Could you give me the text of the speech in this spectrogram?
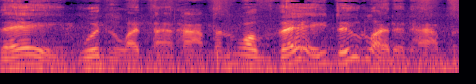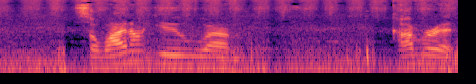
they wouldn't let that happen. Well, they do let it happen. So why don't you um, cover it?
